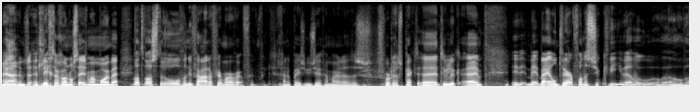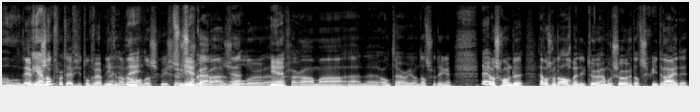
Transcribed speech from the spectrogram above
Ja, Ja. Het, het ligt er gewoon nog steeds maar mooi bij. Wat was de rol van die vader? zeg Maar, of, ik ga nu opeens u zeggen, maar dat is een soort respect eh, natuurlijk. Eh, bij het ontwerp van het circuit? Wel, hoe- hoe- Nee, voor ja, Zandvoort heeft hij het ontwerp niet Nee. gedaan. Wel Nee. andere circuits. zoals Suzuka. Ja. Zolder, en Ja. de Garama en eh, Ontario en dat soort dingen. Nee, hij was gewoon de, hij was gewoon de algemene directeur. Hij moest zorgen dat het circuit draaide,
